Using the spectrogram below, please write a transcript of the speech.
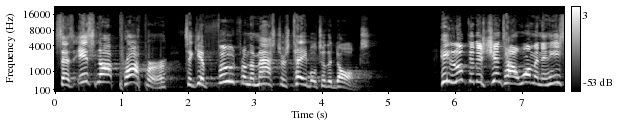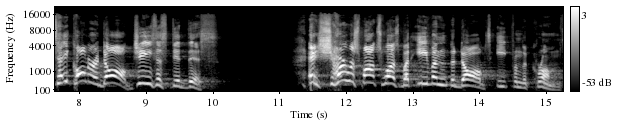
says it's not proper to give food from the master's table to the dogs. He looked at this Gentile woman and he, he called her a dog. Jesus did this. And her response was, But even the dogs eat from the crumbs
